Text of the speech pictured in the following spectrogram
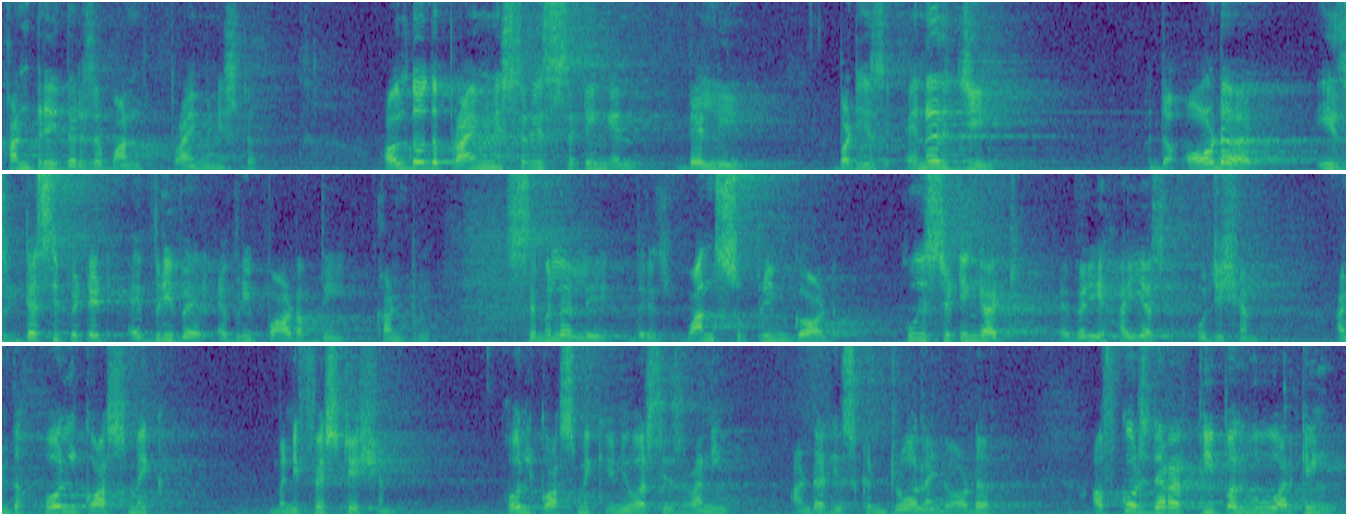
country there is a one prime minister. Although the prime minister is sitting in Delhi, but his energy, the order is dissipated everywhere, every part of the country. Similarly, there is one supreme God who is sitting at a very highest position and the whole cosmic manifestation, whole cosmic universe is running under his control and order. Of course, there are people who are working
